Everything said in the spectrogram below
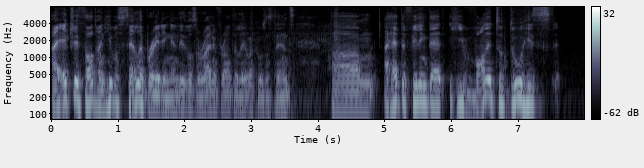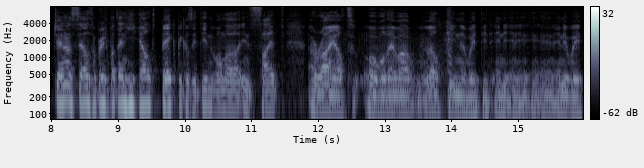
I actually thought when he was celebrating, and it was right in front of the Leverkusen stands, um, I had the feeling that he wanted to do his general celebration, but then he held back because he didn't want to incite a riot or whatever. Well, he in a way did any, any, anyway.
